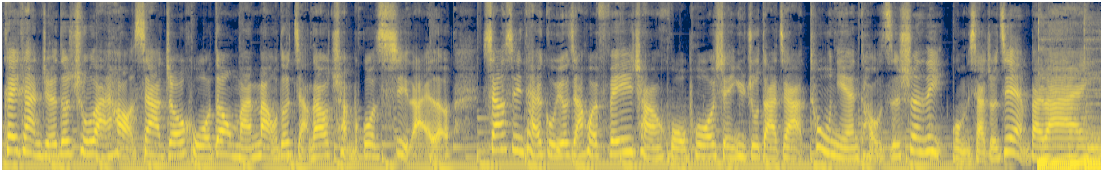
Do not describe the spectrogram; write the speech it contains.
可以感觉得出来哈，下周活动满满，我都讲到喘不过气来了。相信台股又将会非常活泼，先预祝大家兔年投资顺利。我们下周见，拜拜。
